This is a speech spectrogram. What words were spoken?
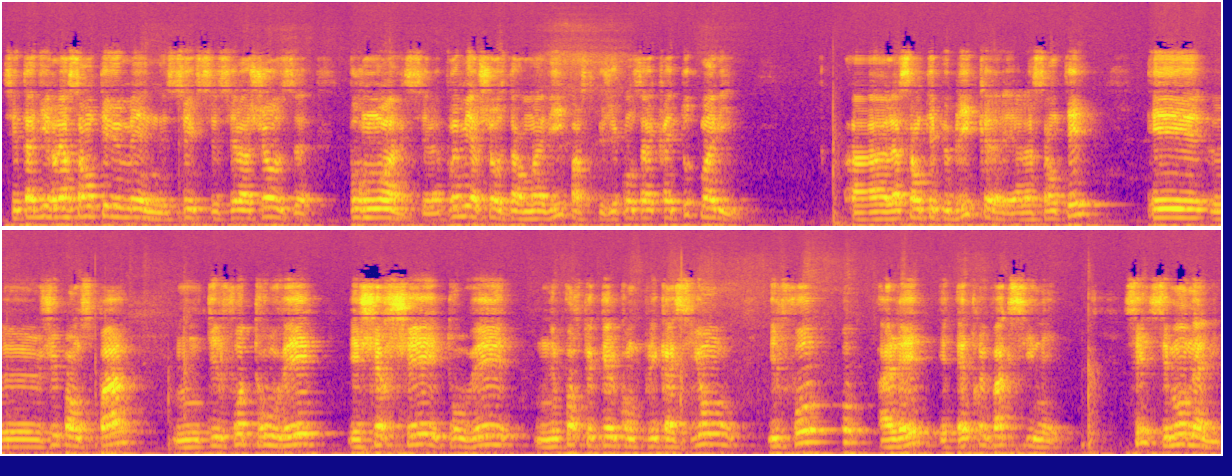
C'est-à-dire la santé humaine, c'est la chose, pour moi, c'est la première chose dans ma vie parce que j'ai consacré toute ma vie à la santé publique et à la santé. Et euh, je ne pense pas hum, qu'il faut trouver et chercher et trouver n'importe quelle complication, il faut aller et être vacciné. C'est mon avis.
